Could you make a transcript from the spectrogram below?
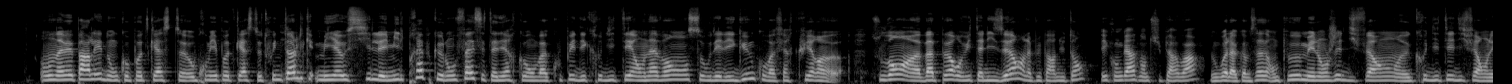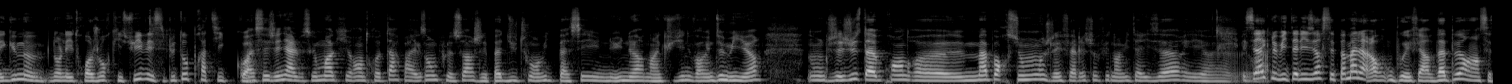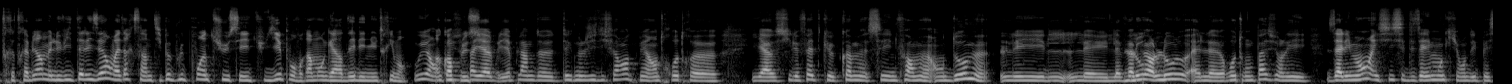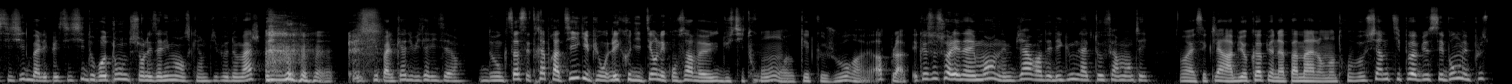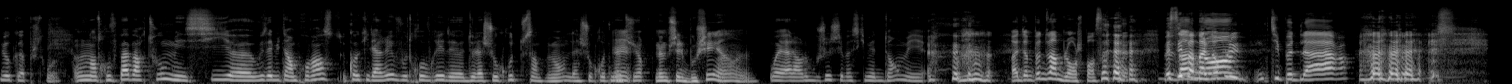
On avait parlé donc au podcast, au premier podcast Twin Talk, mais il y a aussi les meal prep que l'on fait, c'est-à-dire qu'on va couper des crudités en avance ou des légumes qu'on va faire cuire euh, souvent à vapeur ou vitaliseur la plupart du temps. Et qu'on garde dans le tupperware. Donc voilà, comme ça on peut mélanger différents euh, crudités, différents légumes euh, dans les trois jours qui suivent et c'est plutôt pratique quoi. Ouais, c'est génial parce que moi qui rentre tard, par exemple, le soir, j'ai pas du tout envie de passer une, une heure dans la cuisine, voire une demi-heure. Donc j'ai juste à prendre euh, ma portion, je les fais réchauffer dans le vitaliseur et. Et c'est vrai que le vitaliseur c'est pas mal. Alors vous pouvez faire vapeur, hein, c'est très très bien, mais le vitaliseur on va dire que c'est un petit peu plus pointu, c'est étudié pour vraiment garder les nutriments. Oui, en Encore plus. Il y, a- il y a plein de technologies différentes, mais entre autres, euh, il y a aussi le fait que comme c'est une forme en dôme, les, les- la vapeur, l'eau, elle euh, retombe pas sur les aliments. Et si c'est des aliments qui ont des pesticides, bah, les pesticides retombent sur les aliments, ce qui est un petit peu dommage. ce qui n'est pas le cas du vitaliseur. Donc ça c'est très pratique et puis on- les crudités on les conserve avec du citron euh, quelques jours, euh, hop là. Et que ce soit Léna et moi, on aime bien avoir des légumes lacto-fermentés. Ouais c'est clair, à Biocop il y en a pas mal, on en trouve aussi un petit peu à Bio c'est bon mais plus Biocop je trouve. On n'en trouve pas partout, mais si euh, vous habitez en province, quoi qu'il arrive, vous trouverez de, de la choucroute, tout simplement, de la choucroute nature. Mm. Même chez le boucher hein. Ouais, alors le boucher, je sais pas ce qu'il met dedans, mais. Ah, un peu de vin blanc je pense. mais c'est pas mal non plus. Un petit peu de lard.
